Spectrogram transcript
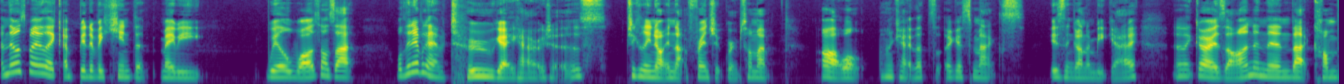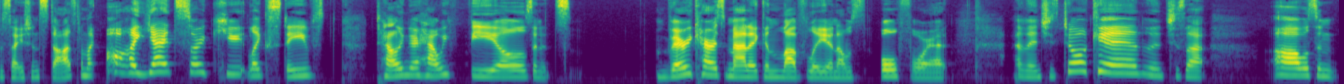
and there was maybe like a bit of a hint that maybe Will was. I was like, well, they're never gonna have two gay characters, particularly not in that friendship group. So I'm like, oh well, okay, that's I guess Max isn't gonna be gay, and it goes on, and then that conversation starts. I'm like, oh yeah, it's so cute. Like Steve's telling her how he feels, and it's very charismatic and lovely, and I was all for it. And then she's talking, and then she's like, "Oh, I wasn't,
